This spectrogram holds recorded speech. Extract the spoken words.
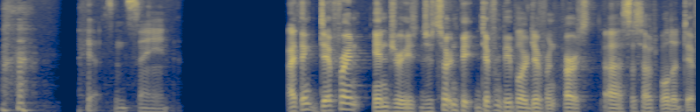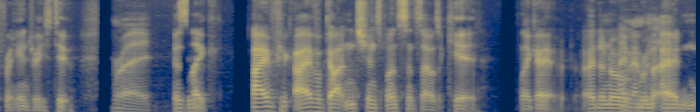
yeah, it's insane. I think different injuries, just certain pe- different people are different are uh, susceptible to different injuries too. Right. Because like I've I've gotten shin splints since I was a kid. Like I I don't know. I remember rem- I, do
